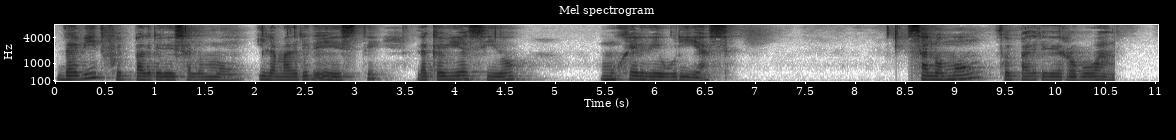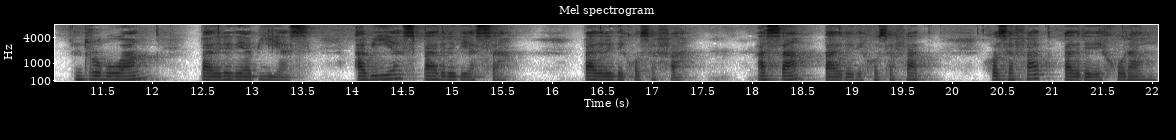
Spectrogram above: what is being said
David fue padre de Salomón, y la madre de éste, la que había sido mujer de Urías. Salomón fue padre de Roboán. Roboán, padre de Abías, Abías, padre de Asá, padre de Josafá, Asá, padre de Josafat, Josafat, padre de Joram,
